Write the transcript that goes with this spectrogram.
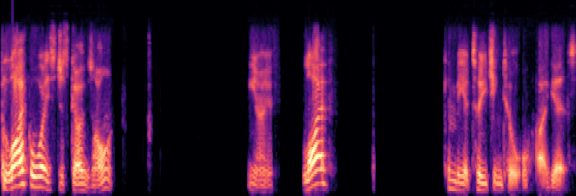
But life always just goes on. You know, life can be a teaching tool, I guess.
